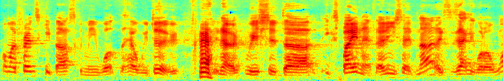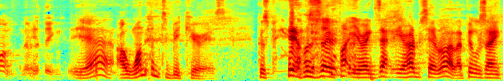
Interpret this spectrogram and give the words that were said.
"Oh, my friends keep asking me what the hell we do. you know, we should uh, explain it." And you said, "No, that's exactly what I want." And everything. Yeah, I want them to be curious because it was so funny. You're exactly, you're 100 percent right. Like people saying,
